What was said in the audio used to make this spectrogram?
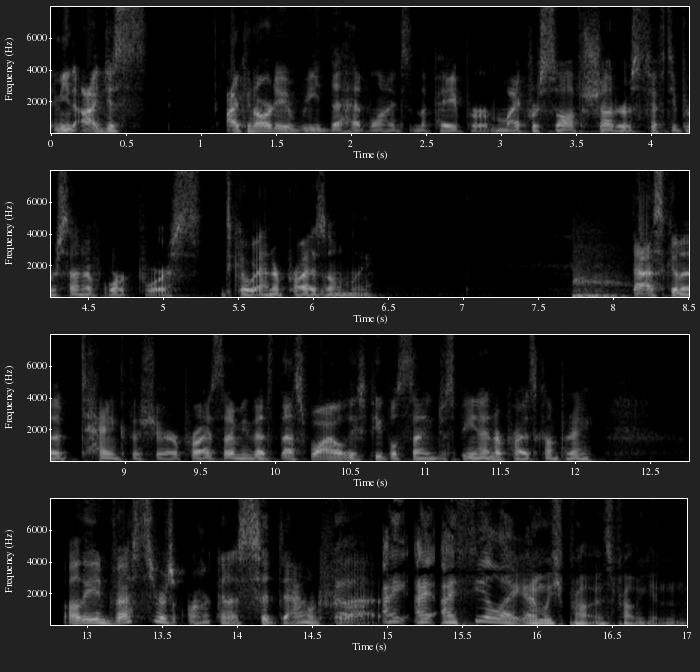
I mean, I just I can already read the headlines in the paper. Microsoft shutters fifty percent of workforce to go enterprise only. That's going to tank the share price. I mean, that's that's why all these people saying just be an enterprise company. Well, the investors aren't going to sit down for that. I, I I feel like, and we should probably it's probably getting,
